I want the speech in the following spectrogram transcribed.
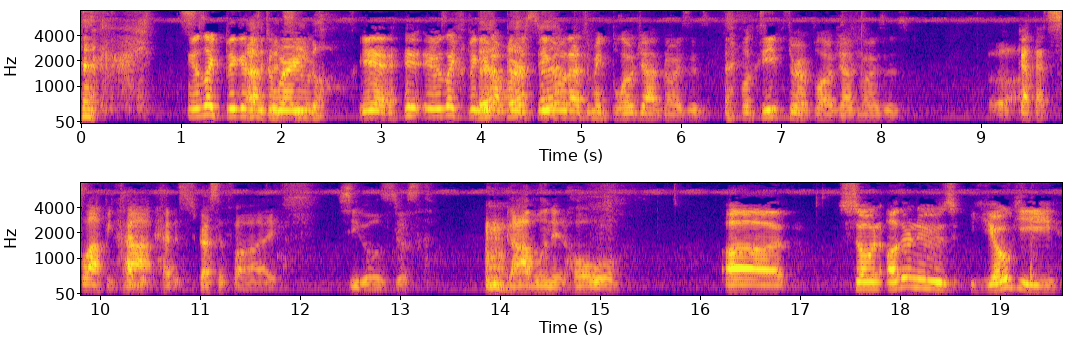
them. It was like big That was enough a to good where he seagull. was, Yeah, it, it was like big enough where a seagull would have to make blowjob noises. Well, deep throat blowjob noises. Ugh. Got that sloppy had to, had to specify. Seagulls just gobbling it whole. Uh, so in other news, Yogi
